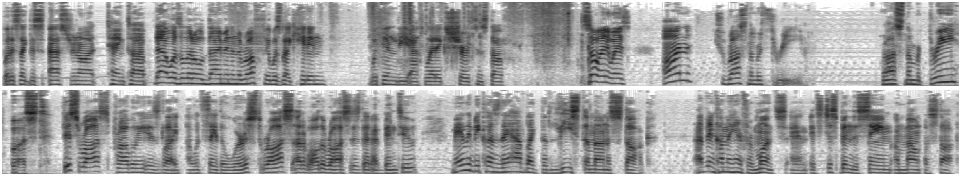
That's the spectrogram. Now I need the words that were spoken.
But it's like this astronaut tank top. That was a little diamond in the rough. It was like hidden within the athletic shirts and stuff. So anyways, on to Ross number three. Ross number three, bust. This Ross probably is like, I would say the worst Ross out of all the Rosses that I've been to. Mainly because they have like the least amount of stock. I've been coming here for months and it's just been the same amount of stock.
